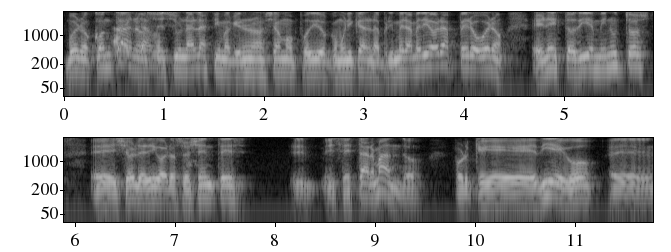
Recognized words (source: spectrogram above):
Bueno, contanos, es una lástima que no nos hayamos podido comunicar en la primera media hora, pero bueno, en estos diez minutos eh, yo le digo a los oyentes, eh, se está armando, porque Diego eh,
